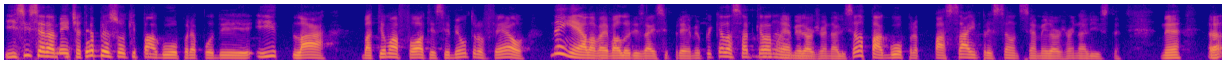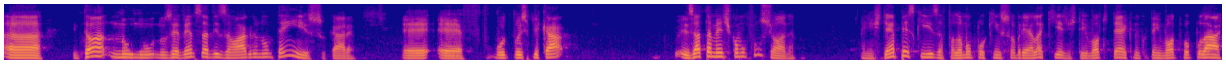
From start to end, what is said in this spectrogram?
E, sinceramente, até a pessoa que pagou para poder ir lá, bater uma foto, receber um troféu, nem ela vai valorizar esse prêmio, porque ela sabe que ela não, é a melhor jornalista. Ela pagou para passar a impressão de ser a melhor jornalista, né? Uh, uh, então, no, no, nos eventos da Visão Agro não tem isso, cara. É, é, vou, vou, explicar exatamente como funciona. A gente tem a pesquisa, falamos um pouquinho sobre ela aqui, a gente tem voto técnico, tem voto popular,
